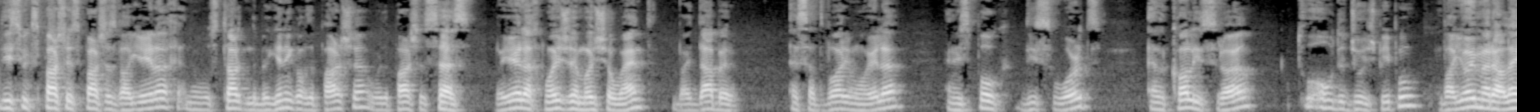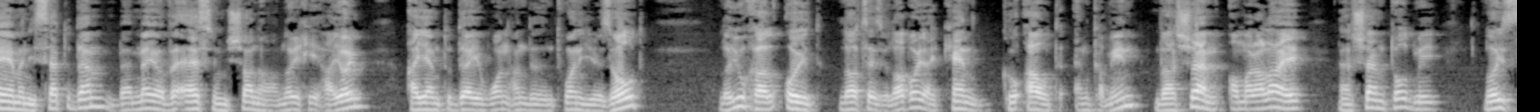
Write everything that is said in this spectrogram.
This week's parsha is Parshas Vayelach, and we will start in the beginning of the parsha, where the parsha says, Vayelach Moshe, Moshe went, by Daber Esadvorim Oela, and he spoke these words, El Kol Israel, to all the Jewish people. Vayomer Aleim, and he said to them, Be'meyo ve'esrim shana anoichi hayoim, I am today 120 years old. Lo yuchal oid lotzez v'lavoy, I can't go out and come in. V'Hashem omar alai, and Hashem told me, That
